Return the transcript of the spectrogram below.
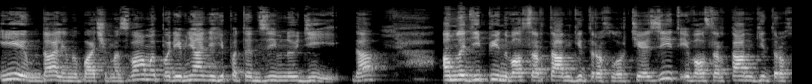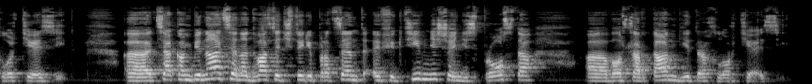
і далі ми бачимо з вами порівняння гіпотензивної дії. Да? Амлодіпін, валсартан, гідрохлортіазид і валсартан, гідрохлортіазид. Е, Ця комбінація на 24% ефективніша, ніж просто е, валсартан, гідрохлортіазид.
